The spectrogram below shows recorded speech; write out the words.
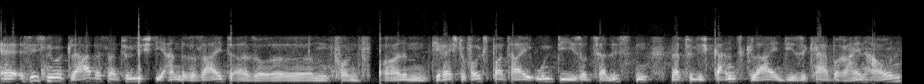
Äh, es ist nur klar, dass natürlich die andere Seite, also ähm, von vor allem die rechte Volkspartei und die Sozialisten natürlich ganz klar in diese Kerbe reinhauen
